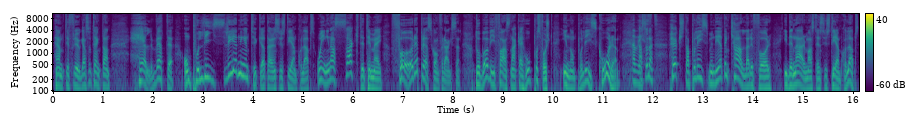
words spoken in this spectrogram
hem till frugan så tänkte han helvete om polisledningen tycker att det här är en systemkollaps och ingen har sagt det till mig före presskonferensen då bör vi fan snacka ihop oss först inom poliskåren. alltså den högsta polismyndigheten kallar det för i det närmaste en systemkollaps.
